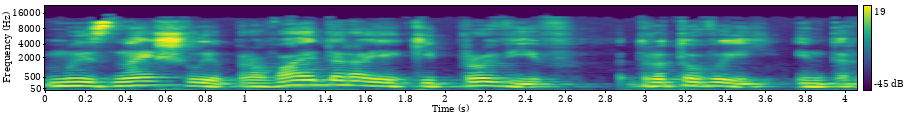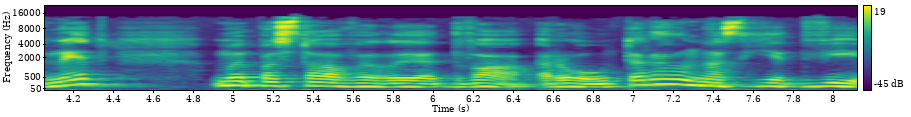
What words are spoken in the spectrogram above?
Ми знайшли провайдера, який провів дротовий інтернет. Ми поставили два роутера. У нас є дві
